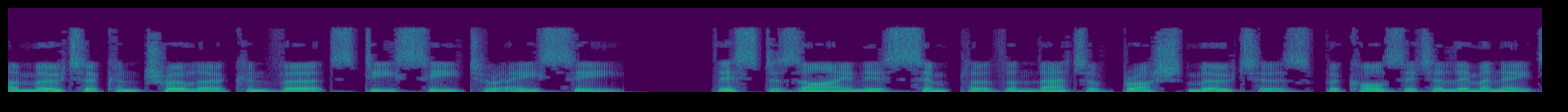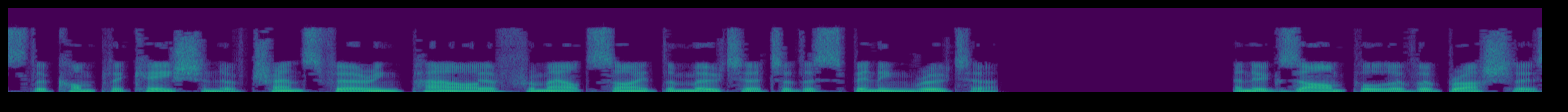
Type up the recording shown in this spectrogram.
A motor controller converts DC to AC. This design is simpler than that of brushed motors because it eliminates the complication of transferring power from outside the motor to the spinning rotor. An example of a brushless,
